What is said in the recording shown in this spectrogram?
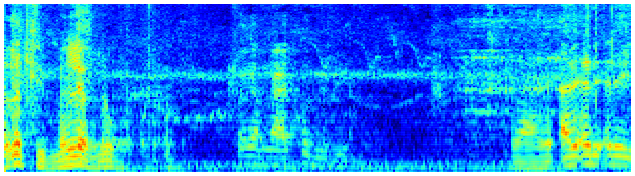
แล้วก็ถิ่มมันเลยลูกไปทำงานคนอยู่ดิอะไรอันนี้อันนี้อันนี้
